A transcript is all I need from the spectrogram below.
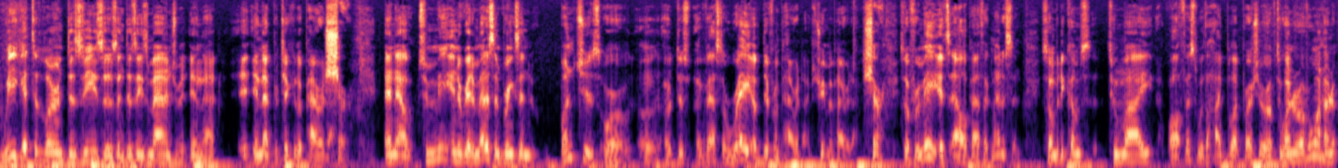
we get to learn diseases and disease management in that in that particular paradigm. Sure. And now, to me, integrated medicine brings in bunches or a, vast array of different paradigms, treatment paradigms. Sure. So for me, it's allopathic medicine. Somebody comes to my office with a high blood pressure of 200 over 100.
